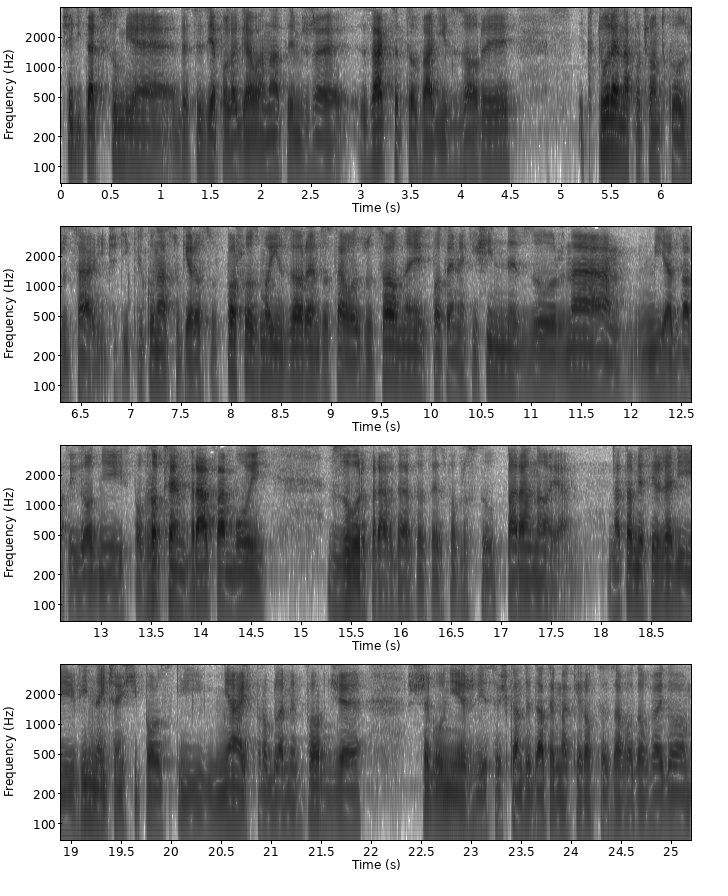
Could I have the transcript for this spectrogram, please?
Czyli tak w sumie decyzja polegała na tym, że zaakceptowali wzory, które na początku odrzucali, czyli kilkunastu kierowców poszło z moim wzorem, zostało odrzuconych, potem jakiś inny wzór, na mija dwa tygodnie i z powrotem wraca mój wzór, prawda, to, to jest po prostu paranoja. Natomiast jeżeli w innej części Polski miałeś problemy w Wordzie, szczególnie jeżeli jesteś kandydatem na kierowcę zawodowego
